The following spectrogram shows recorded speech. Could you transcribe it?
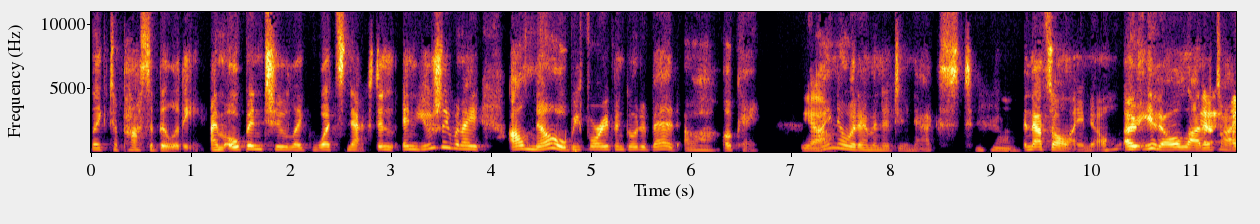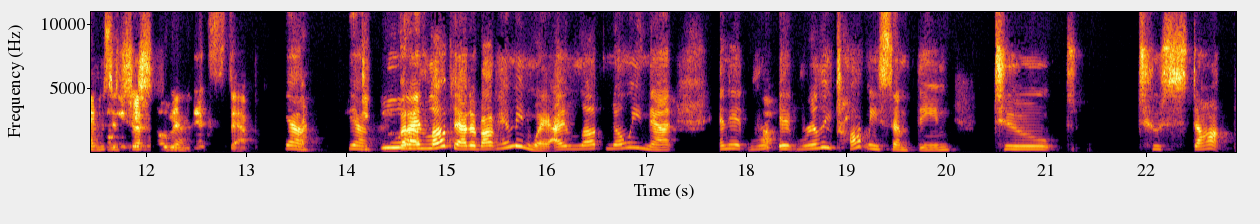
like to possibility. I'm open to like what's next. And and usually when I I'll know before I even go to bed, oh, okay. yeah I know what I'm going to do next. Mhm. And that's all I know. I, you know, a lot Yeah, of times it's you just know the yeah, next step yeah. right? Yeah. You, But uh, I love that about Hemingway. I love knowing that. And it Yeah. it really taught me something to to stop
